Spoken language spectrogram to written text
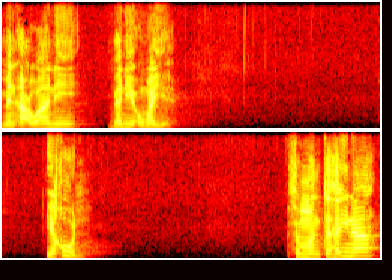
من أعوان بني أمية. يقول ثم انتهينا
